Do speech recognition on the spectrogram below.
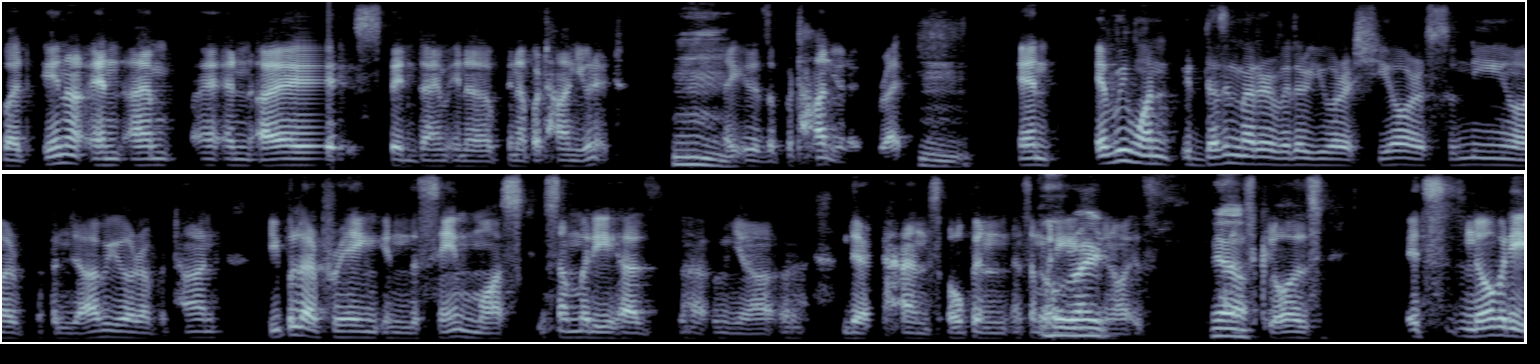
But in a and i'm and i spend time in a in a pathan unit. Mm. like it is a pathan unit right? Mm. and everyone it doesn't matter whether you are a shia or a sunni or a punjabi or a pathan people are praying in the same mosque somebody has uh, you know their hands open and somebody oh, right. you know is yeah. closed it's nobody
